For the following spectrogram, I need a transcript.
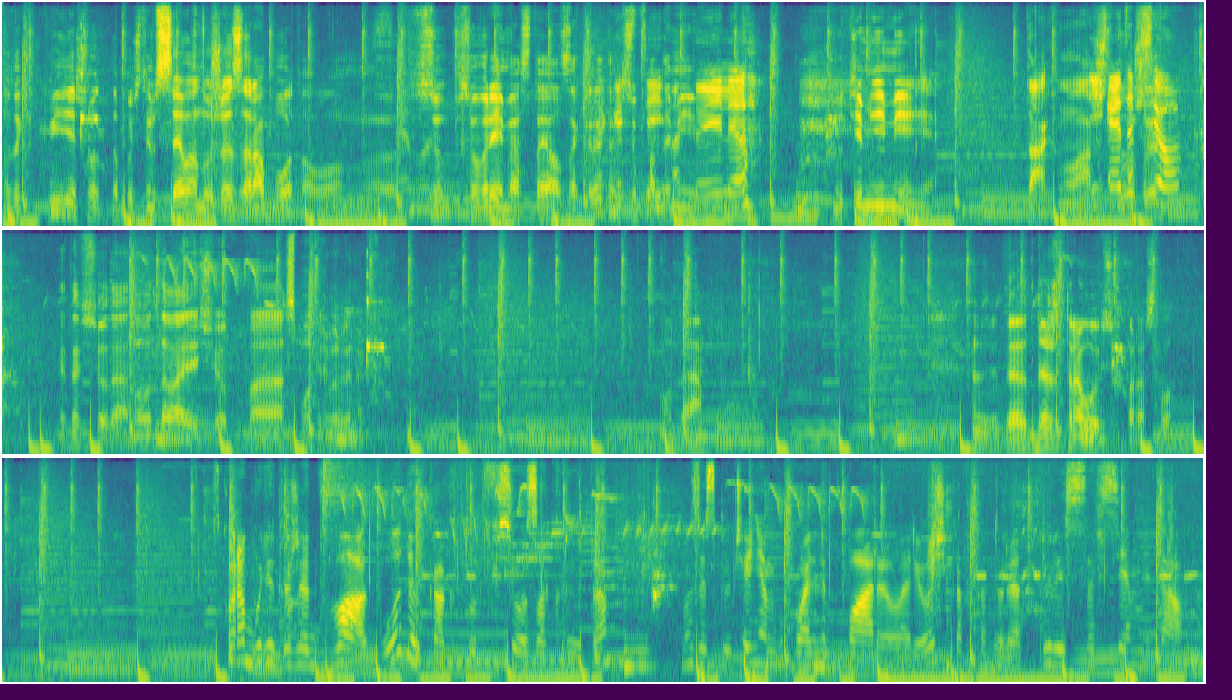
Ну так как видишь, вот, допустим, Севен уже заработал. Он Seven. все, время стоял закрытым, всю пандемию. отеля. Но тем не менее. Так, ну а И что это же? все. Это все, да. Ну вот давай еще посмотрим рынок. Ну. Да- Даже травой все поросло. Скоро будет уже два года, как тут все закрыто. Ну, за исключением буквально пары ларечков, которые открылись совсем недавно.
